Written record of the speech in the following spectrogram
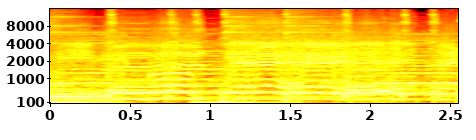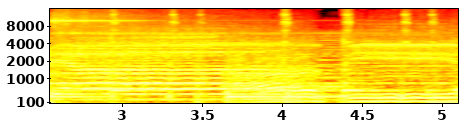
નિમતે ચડ્યા આપી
